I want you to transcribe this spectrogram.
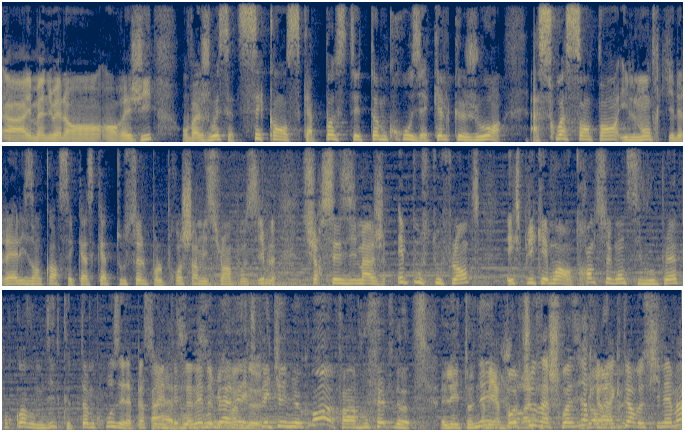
à Emmanuel en, régie, on va jouer cette séquence qu'a posté Tom Cruise il y a quelques jours. À 60 ans, il montre qu'il réalise encore ses cascades tout seul pour le prochain Mission Impossible. Sur ces images époustouflantes, expliquez-moi en 30 secondes, s'il vous plaît, pourquoi vous me dites que Tom Cruise est la personnalité bah, de l'année 2022 Vous expliqué mieux que moi. Enfin, vous faites l'étonné. Il y a pas autre chose à choisir qu'un acteur de cinéma.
